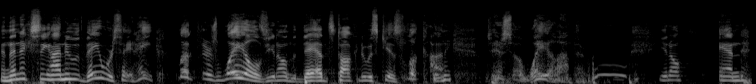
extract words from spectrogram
And the next thing I knew, they were saying, hey, look, there's whales. You know, the dad's talking to his kids, look, honey, there's a whale out there. Ooh. You know, and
